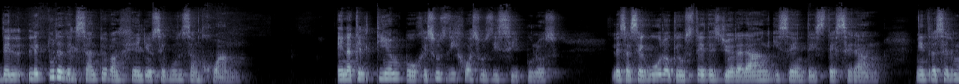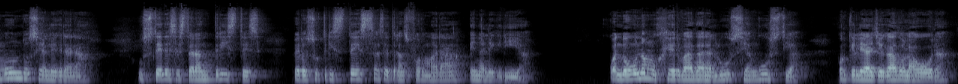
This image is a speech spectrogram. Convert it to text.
Del lectura del Santo Evangelio según San Juan. En aquel tiempo Jesús dijo a sus discípulos, Les aseguro que ustedes llorarán y se entristecerán, mientras el mundo se alegrará. Ustedes estarán tristes, pero su tristeza se transformará en alegría. Cuando una mujer va a dar a luz se angustia, porque le ha llegado la hora,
